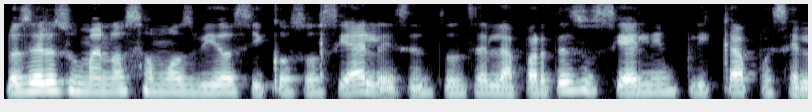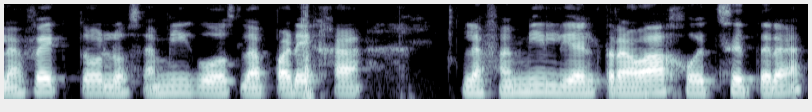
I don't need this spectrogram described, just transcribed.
los seres humanos somos biopsicosociales, entonces la parte social implica pues el afecto, los amigos, la pareja, la familia, el trabajo, etcétera,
